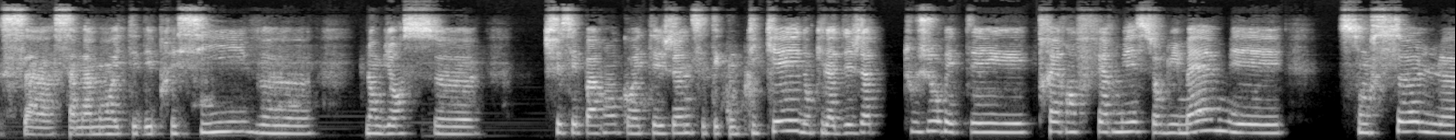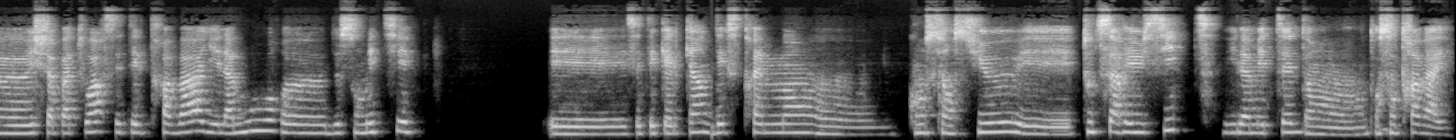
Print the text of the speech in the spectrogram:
sa, maman était dépressive. Euh, l'ambiance chez ses parents quand il était jeune, c'était compliqué. Donc, il a déjà toujours été très renfermé sur lui-même et son seul échappatoire, c'était le travail et l'amour de son métier. Et c'était quelqu'un d'extrêmement consciencieux et toute sa réussite, il la mettait dans, son travail.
